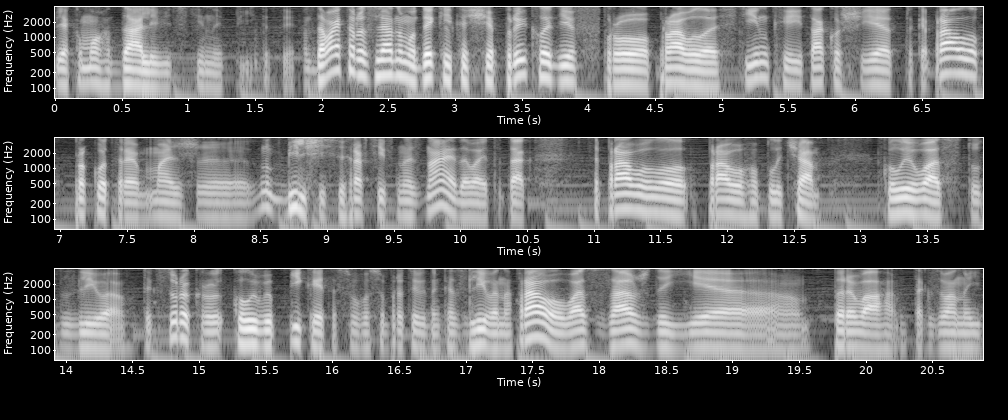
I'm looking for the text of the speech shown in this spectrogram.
якомога далі від стіни пікати. Давайте розглянемо декілька ще прикладів про правила стінки. І також є таке правило, про котре майже ну, більшість гравців не знає. Давайте так. Це правило правого плеча. Коли у вас тут зліва текстура, коли ви пікаєте свого супротивника зліва направо, у вас завжди є е, перевага, так званий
